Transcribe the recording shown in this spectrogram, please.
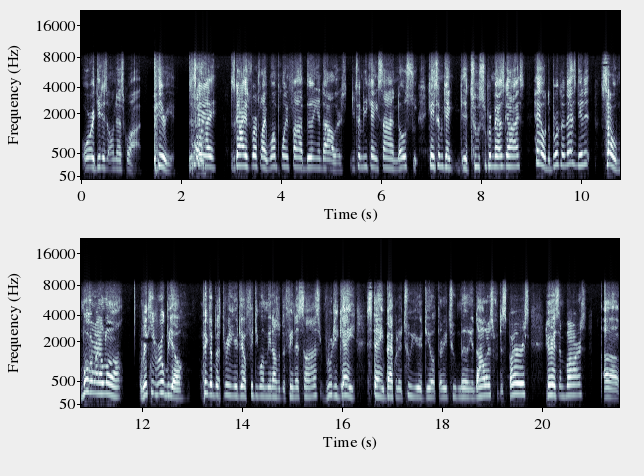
or Adidas on that squad. Period. This guy, this guy is worth like 1.5 billion dollars. You tell me you can't sign no, su- can't tell me you can't get two supermax guys? Hell, the Brooklyn Nets did it. So moving right along, Ricky Rubio picked up a three-year deal, 51 million with the Phoenix Suns. Rudy Gay stayed back with a two-year deal, 32 million dollars for the Spurs. Harrison Barnes uh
